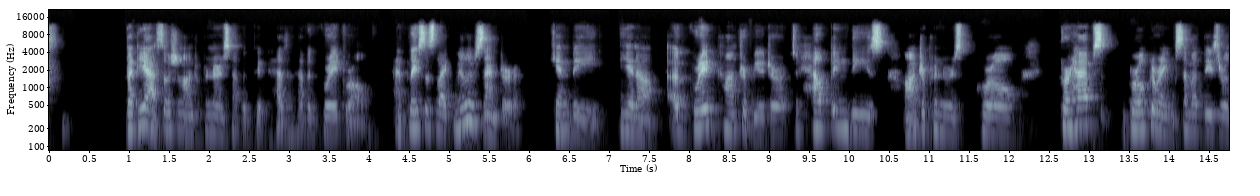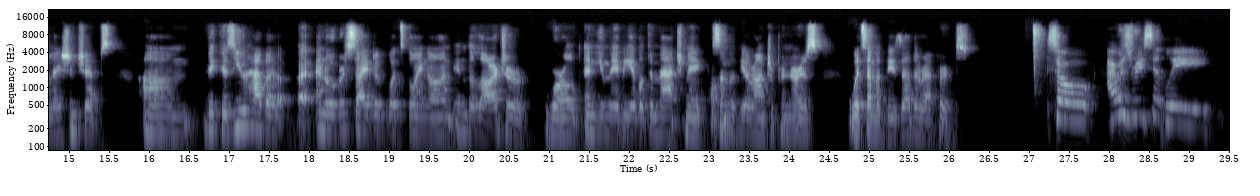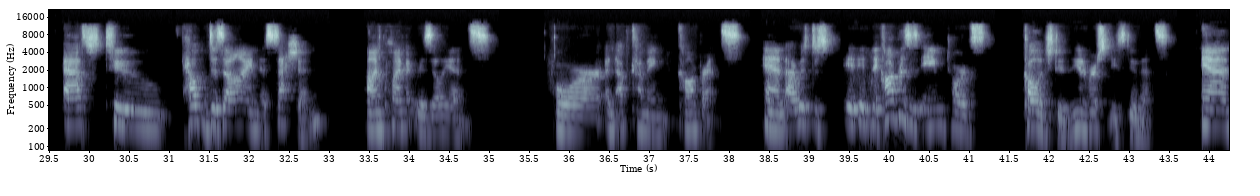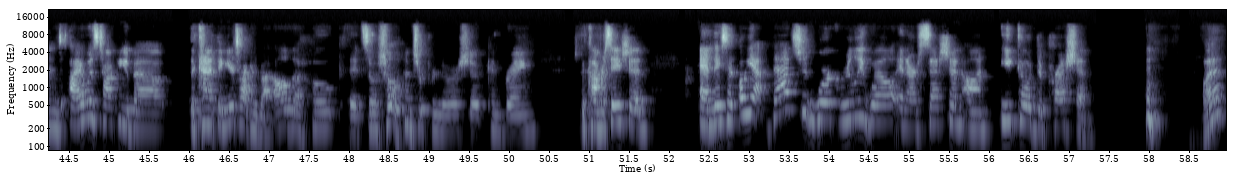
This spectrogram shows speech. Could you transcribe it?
But yeah, social entrepreneurs have a good, have, have a great role, and places like Miller Center can be you know a great contributor to helping these entrepreneurs grow perhaps brokering some of these relationships um, because you have a, a, an oversight of what's going on in the larger world and you may be able to match make some of your entrepreneurs with some of these other efforts. So i was recently asked to help design a session on climate resilience for an upcoming conference. And i was just it, it, the conference is aimed towards college students, university students. And I was talking about the kind of thing you're talking about, all the hope that social entrepreneurship can bring to the conversation. And they said, oh, yeah, that should work really well in our session on eco depression. what?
